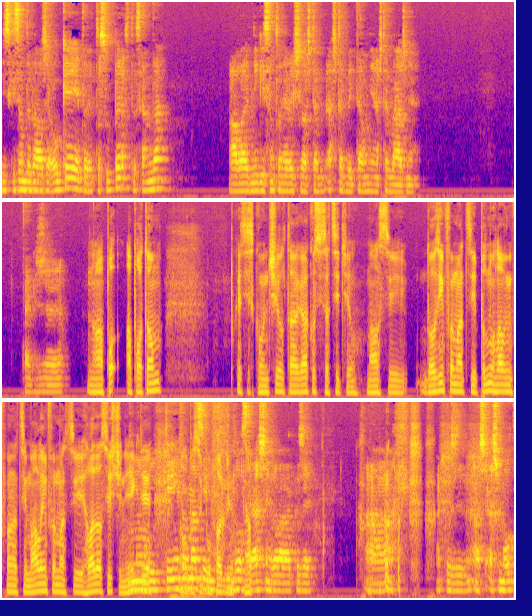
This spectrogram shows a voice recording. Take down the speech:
Vždycky som to dal, že OK, je to, je to super, to sranda, ale nikdy som to neriešil až tak, až tak detailne, až tak vážne. Takže... No a, po, a potom keď si skončil, tak ako si sa cítil? Mal si dosť informácií, plnú hlavu informácií, málo informácií, hľadal si ešte niekde? No, tie informácií bol, fakt, bolo strašne veľa, akože, a, akože až, až moc,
